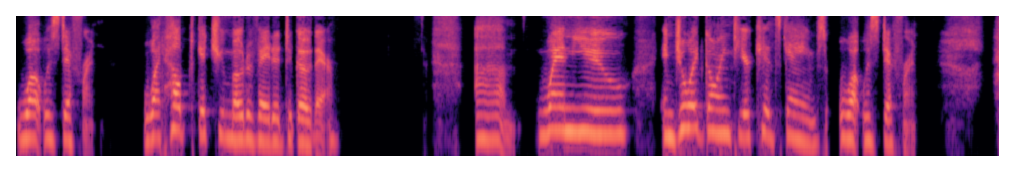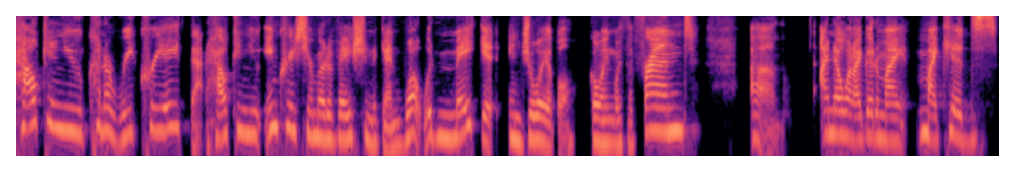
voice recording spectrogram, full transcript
what was different? What helped get you motivated to go there um, when you enjoyed going to your kids games what was different? How can you kind of recreate that? How can you increase your motivation again? What would make it enjoyable? Going with a friend? Um, i know when i go to my my kids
